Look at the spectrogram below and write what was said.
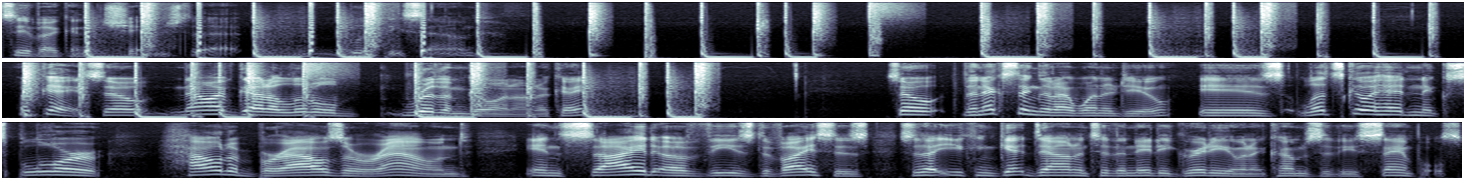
See if I can change that blippy sound. Okay, so now I've got a little rhythm going on, okay? So the next thing that I want to do is let's go ahead and explore how to browse around inside of these devices so that you can get down into the nitty gritty when it comes to these samples.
